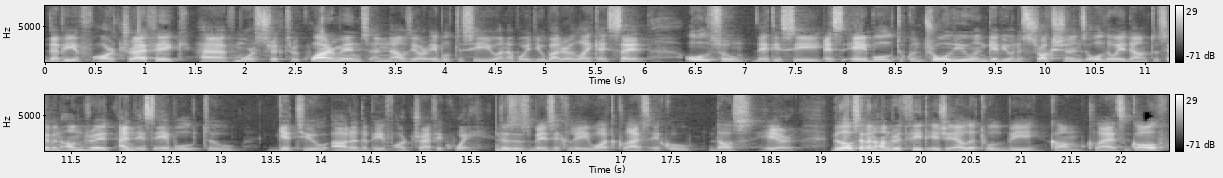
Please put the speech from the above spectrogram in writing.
the VFR traffic have more strict requirements and now they are able to see you and avoid you better like I said. Also, the ATC is able to control you and give you instructions all the way down to 700 and is able to get you out of the VFR traffic way. This is basically what Class Echo does here. Below 700 feet AGL, it will become Class Golf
